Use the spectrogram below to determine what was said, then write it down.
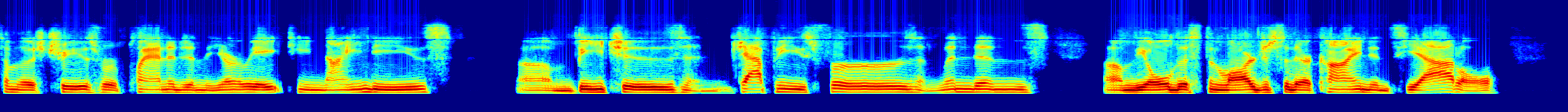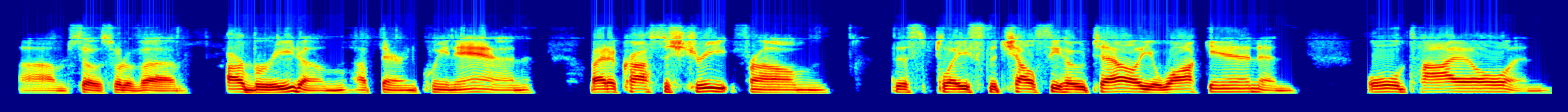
Some of those trees were planted in the early 1890s. Um, beeches and Japanese firs and lindens, um, the oldest and largest of their kind in Seattle. Um, so sort of a arboretum up there in Queen Anne, right across the street from this place, the Chelsea Hotel. You walk in and old tile, and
